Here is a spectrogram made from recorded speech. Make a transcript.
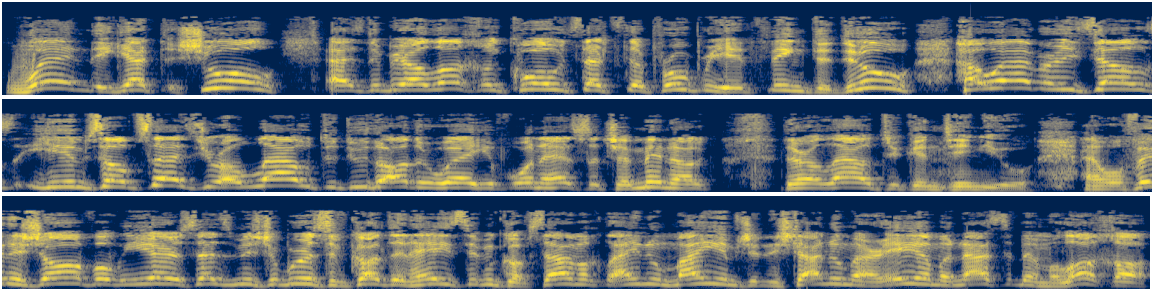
when they get to shul, as the Bir Alacha quotes, that's the appropriate thing to do. However, he tells him himself says you're allowed to do the other way. If one has such a minhag, they're allowed to continue. And we'll finish off over here. Says Mishabur Sivkot and Hey Simikov Samach Lainu Mayim Shenishanu Mareim Anasib Malacha.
